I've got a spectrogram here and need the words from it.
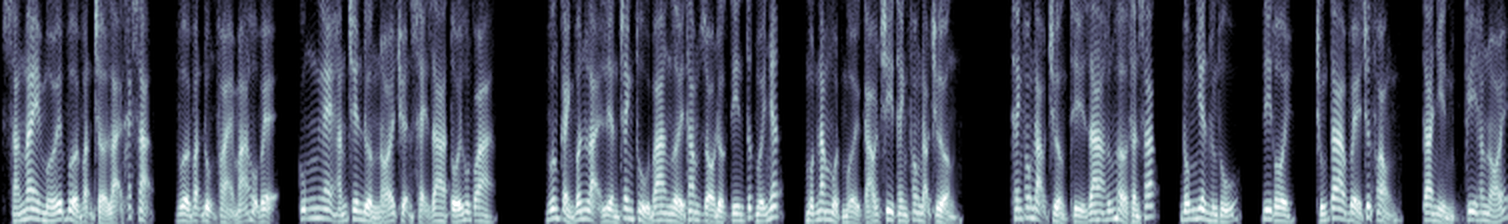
sáng nay mới vừa vặn trở lại khách sạn, vừa vặn đụng phải mã hộ vệ, cũng nghe hắn trên đường nói chuyện xảy ra tối hôm qua vương cảnh vân lại liền tranh thủ ba người thăm dò được tin tức mới nhất, một năm một mười cáo chi thanh phong đạo trưởng. Thanh phong đạo trưởng thì ra hứng hở thân sắc đông nhiên hứng thú, đi thôi, chúng ta về trước phòng, ta nhìn kỹ Hăng nói.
